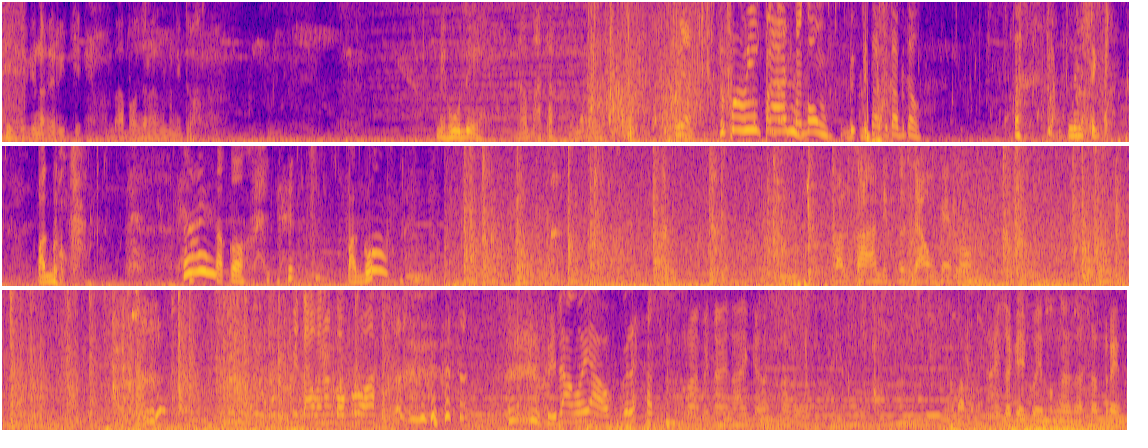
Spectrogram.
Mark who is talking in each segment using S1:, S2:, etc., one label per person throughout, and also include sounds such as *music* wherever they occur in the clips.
S1: Ko na kay Richie. Babaw na lang naman ito. May huli eh. Nabatak sila. Ayan.
S2: Pawikan!
S1: Pagong! Bitaw, bitaw, bitaw. Lintik. Pagong.
S2: Ay, nako. Pagong.
S1: Balsahan dito sa Chaong Quezon. Bitawan ng GoPro ha. *laughs*
S2: Wait lang kuya, off ko lang.
S1: Marami tayo nakikalas sa Ilagay ko yung mga nasa 30.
